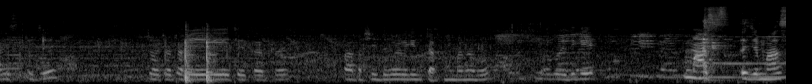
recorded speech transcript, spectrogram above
এই যে চটাটা হয়ে গিয়েছে তারপরে পাতা সিদ্ধ করে রেখে চাটনি বানাবো। তারপর এদিকে মাছ, এই যে মাছ।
